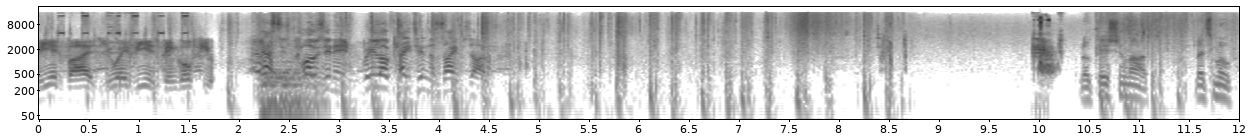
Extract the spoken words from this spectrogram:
Be advised, UAV is bingo fuel. Gas is closing in. Relocating the safe zone. Location marked. Let's move.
